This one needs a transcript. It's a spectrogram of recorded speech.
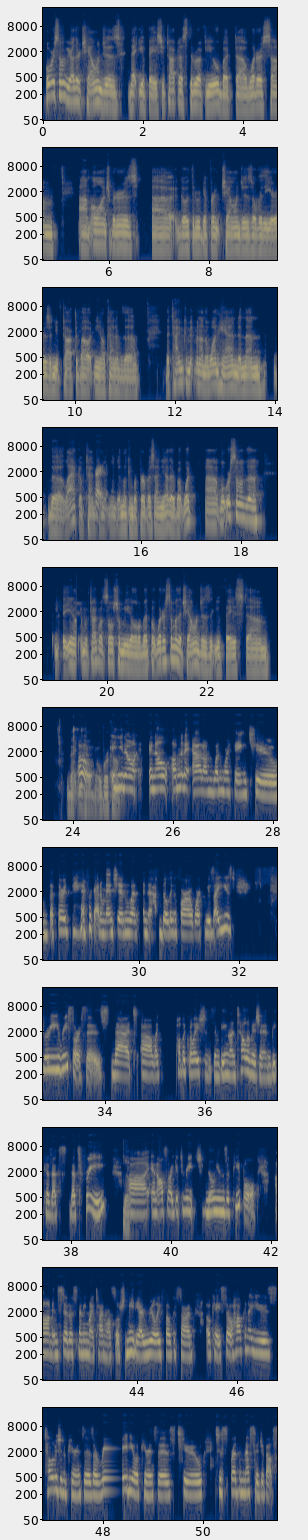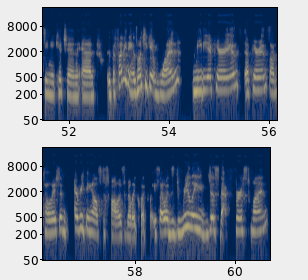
what were some of your other challenges that you faced? You talked us through a few, but uh, what are some? Um, all entrepreneurs uh, go through different challenges over the years, and you've talked about you know kind of the the time commitment on the one hand, and then the lack of time right. commitment and looking for purpose on the other. But what uh, what were some of the you know, and we've talked about social media a little bit, but what are some of the challenges that you faced um, that you oh, had to overcome? You know, and I'll I'm going to add on one more thing to the third thing I forgot to mention when in building for our work because I used free resources that uh, like public relations and being on television because that's that's free. Yep. uh, and also i get to reach millions of people um, instead of spending my time on social media. I really focused on okay so how can i use television appearances or radio appearances to to spread the message about steamy kitchen? And the funny thing is once you get one media appearance appearance on television everything else just follows really quickly. So it's really just that first one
